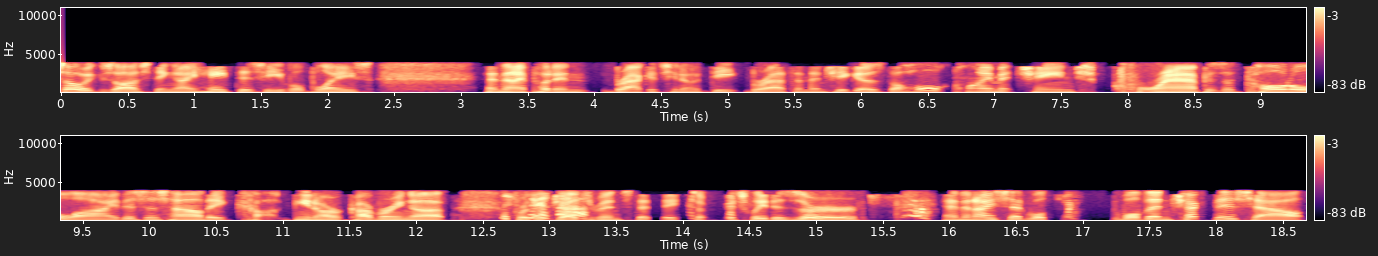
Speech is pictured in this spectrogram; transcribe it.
so exhausting. I hate this evil place." And then I put in brackets, you know, a deep breath. And then she goes, the whole climate change crap is a total lie. This is how they, co- you know, are covering up for the judgments that they so richly deserve. And then I said, well, check, well, then check this out.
